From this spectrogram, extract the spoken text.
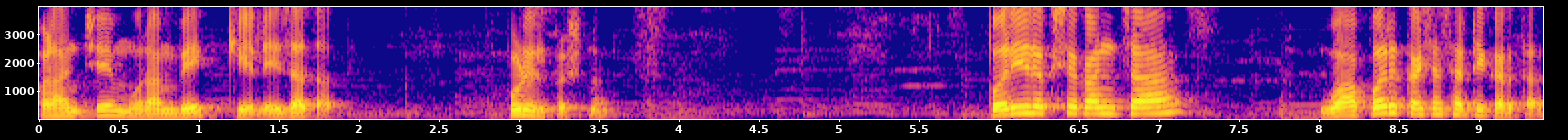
फळांचे मुरांबे केले जातात. पुढील प्रश्न. परिरक्षकांचा वापर कशासाठी करतात?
